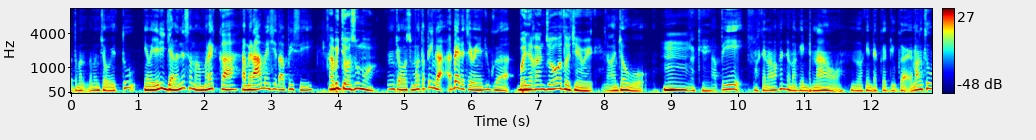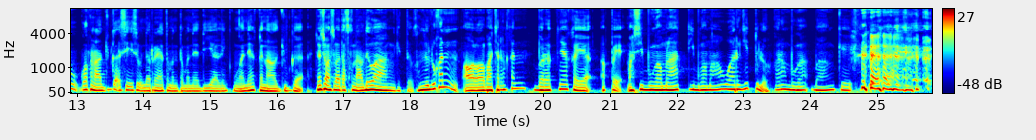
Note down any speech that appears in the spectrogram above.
teman-teman cowok itu ya jadi jalannya sama mereka. Rame-rame sih tapi sih. Tapi cowok semua? Hmm, cowok semua tapi nggak tapi ada ceweknya juga. Banyakan cowok atau cewek? jangan cowok. Hmm, oke. tapi makin lama kan udah makin kenal makin deket juga. Emang tuh gua kenal juga sih sebenarnya teman-temannya dia lingkungannya kenal juga. Cuma cuma sebatas kenal doang gitu. Kan dulu kan awal-awal pacaran kan beratnya kayak apa ya masih bunga melati bunga mawar gitu loh. Sekarang bunga bangke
